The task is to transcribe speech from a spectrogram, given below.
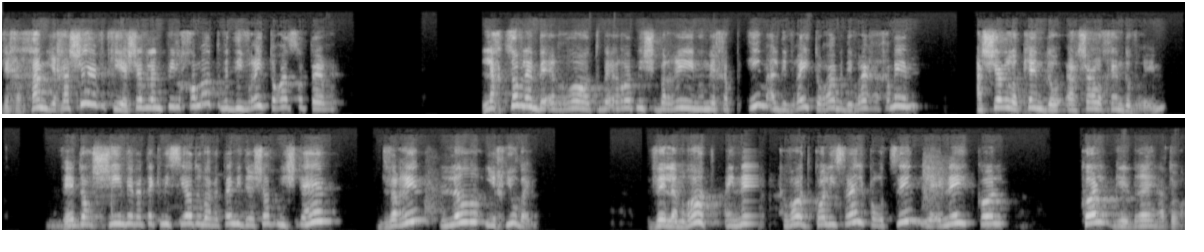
וחכם יחשב כי ישב להנפיל חומות ודברי תורה סותר. לחצוב להם בארות, בארות נשברים ומחפאים על דברי תורה ודברי חכמים, אשר לא כן, אשר לא כן דוברים, ודורשים בבתי כנסיות ובבתי מדרשות משתיהם דברים לא יחיו בהם. ולמרות עיני כבוד כל ישראל פורצים לעיני כל, כל גדרי התורה.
